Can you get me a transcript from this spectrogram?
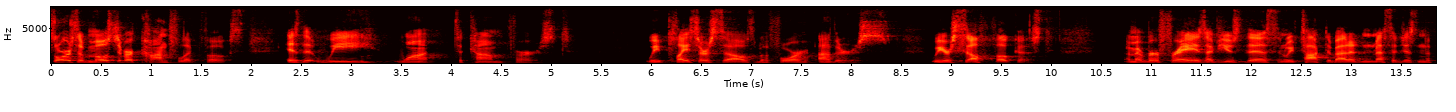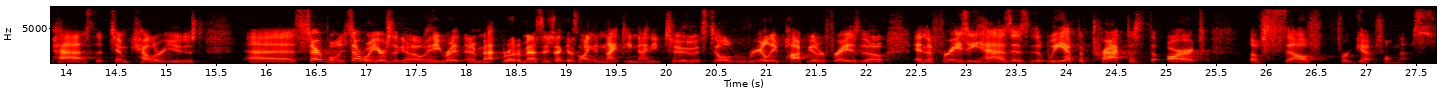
Source of most of our conflict, folks, is that we want to come first we place ourselves before others. We are self focused. I remember a phrase, I've used this, and we've talked about it in messages in the past that Tim Keller used uh, several, several years ago. He wrote, wrote a message, I think it was like in 1992. It's still a really popular phrase, though. And the phrase he has is that we have to practice the art of self forgetfulness.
